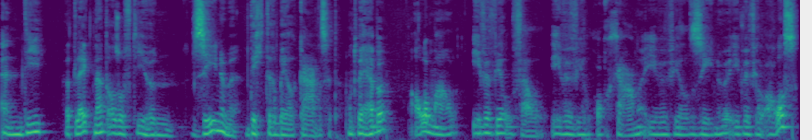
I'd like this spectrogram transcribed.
en die, het lijkt net alsof die hun zenuwen dichter bij elkaar zitten. Want wij hebben allemaal evenveel vel, evenveel organen, evenveel zenuwen, evenveel alles.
